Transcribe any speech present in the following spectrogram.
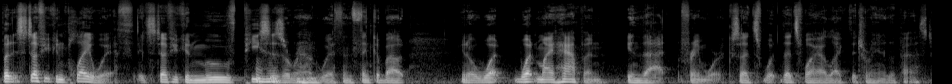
but it's stuff you can play with. It's stuff you can move pieces mm-hmm. around mm-hmm. with and think about, you know, what what might happen in that framework. So that's what that's why I like the terrain of the past.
